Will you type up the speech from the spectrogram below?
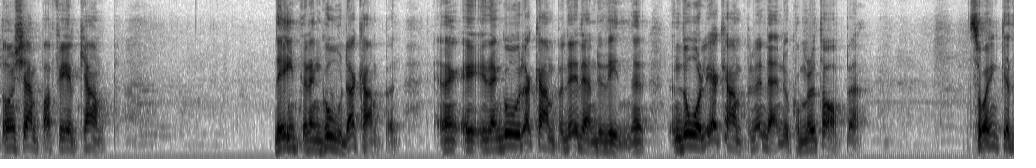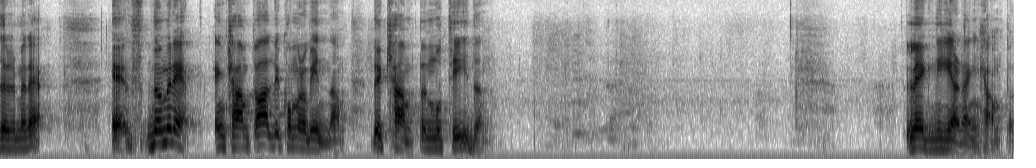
De kämpar fel kamp. Det är inte den goda kampen. I den goda kampen, det är den du vinner. Den dåliga kampen är den du kommer att tapa. Så enkelt är det med det. Eh, nummer ett, en kamp du aldrig kommer att vinna, det är kampen mot tiden. Lägg ner den kampen.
